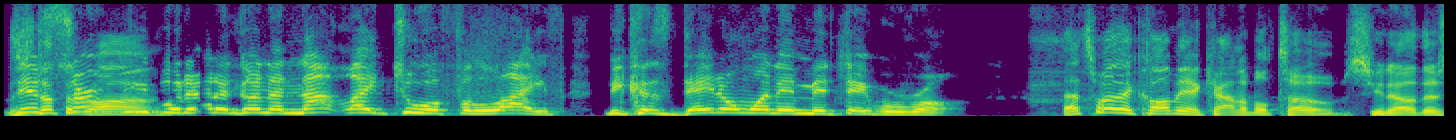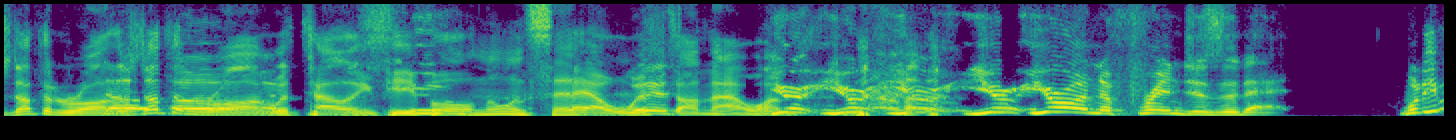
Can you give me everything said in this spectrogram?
There's there's, certain wrong. people that are gonna not like Tua for life because they don't want to admit they were wrong. That's why they call me accountable Tobes. You know, there's nothing wrong. there's nothing oh wrong with telling goodness. people. No one said Hey, I that. whiffed Listen, on that one. You're you're you're you're you're on the fringes of that. what do you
